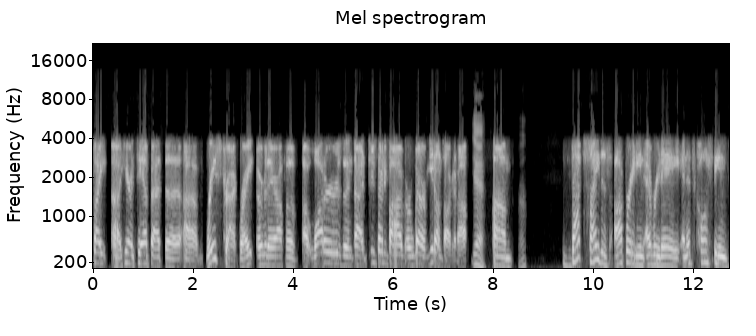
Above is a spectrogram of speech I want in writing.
site uh, here in Tampa at the uh, racetrack, right over there off of uh, Waters and uh, 275 or wherever. You know what I'm talking about. Yeah. Um, Huh? That site is operating every day, and it's costing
